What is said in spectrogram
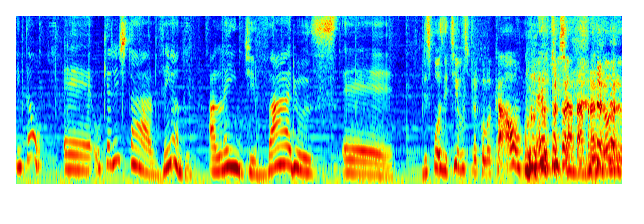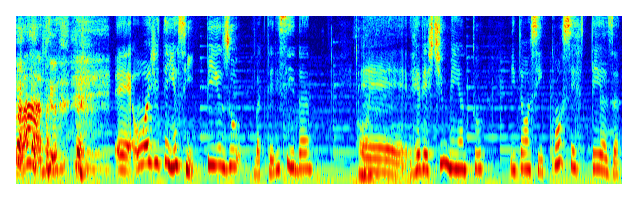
Então, é, o que a gente está vendo, além de vários é, dispositivos para colocar álcool, né, que já está para todo lado, é, hoje tem assim piso, bactericida, é, revestimento. Então, assim, com certeza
